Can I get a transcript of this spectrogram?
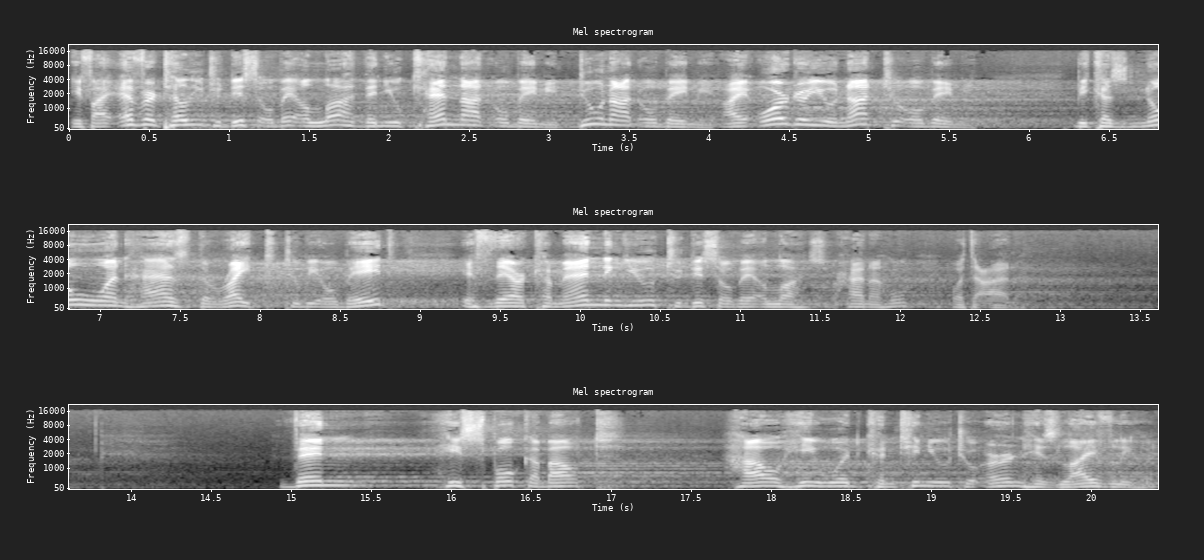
If I ever tell you to disobey Allah, then you cannot obey me. Do not obey me. I order you not to obey me because no one has the right to be obeyed if they are commanding you to disobey Allah subhanahu wa ta'ala. Then he spoke about how he would continue to earn his livelihood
